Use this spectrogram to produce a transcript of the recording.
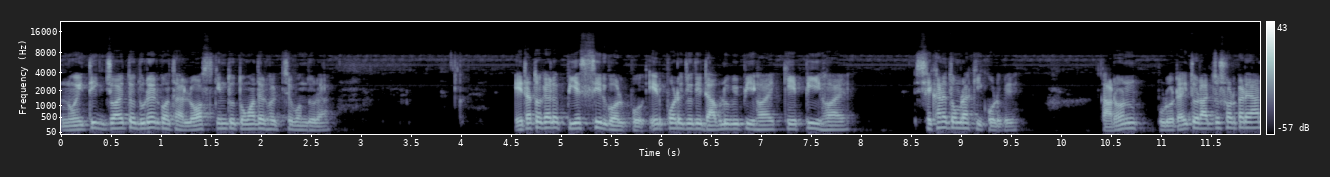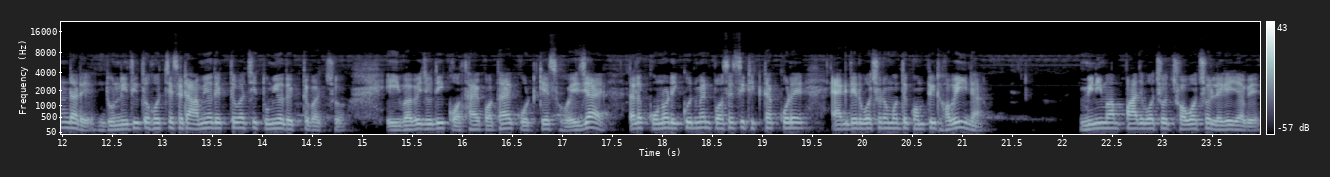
নৈতিক জয় তো দূরের কথা লস কিন্তু তোমাদের হচ্ছে বন্ধুরা। এটা তো গেল পিএসসির গল্প। এরপরে যদি ডাব্লিউবিপি হয় কেপি হয়, সেখানে তোমরা কি করবে? কারণ পুরোটাই তো রাজ্য সরকারের আন্ডারে দুর্নীতি তো হচ্ছে, সেটা আমিও দেখতে পাচ্ছি, তুমিও দেখতে পাচ্ছ। এইভাবে যদি কথায় কথায় কোর্ট কেস হয়ে যায়, তাহলে কোনো রিক্রুটমেন্ট প্রসেসই ঠিকঠাক করে এক দেড় বছরের মধ্যে কমপ্লিট হবেই না। মিনিমাম পাঁচ বছর, ছ বছর লেগে যাবে।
